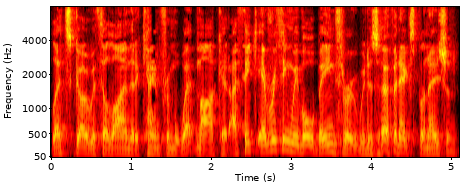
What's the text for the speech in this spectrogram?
let's go with the line that it came from a wet market. I think everything we've all been through, we deserve an explanation.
